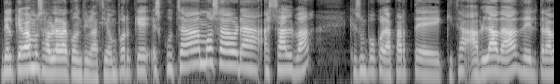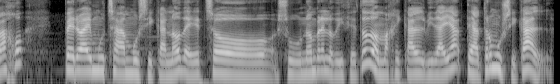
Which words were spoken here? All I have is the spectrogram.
del que vamos a hablar a continuación, porque escuchábamos ahora a Salva, que es un poco la parte quizá hablada del trabajo, pero hay mucha música, ¿no? De hecho, su nombre lo dice todo, Magical Vidaya, teatro musical.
